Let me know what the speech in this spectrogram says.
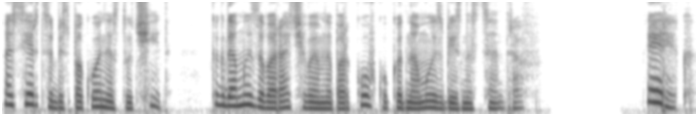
а сердце беспокойно стучит, когда мы заворачиваем на парковку к одному из бизнес-центров. «Эрик».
